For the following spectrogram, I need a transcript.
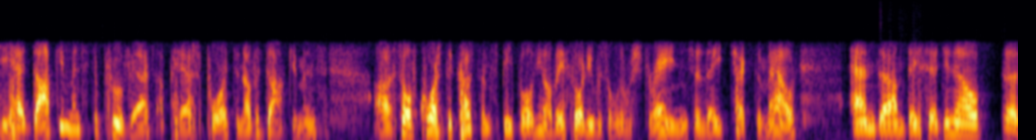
He had documents to prove that, a passport and other documents. Uh, so of course the customs people, you know, they thought he was a little strange, and they checked him out, and um, they said, you know, uh,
